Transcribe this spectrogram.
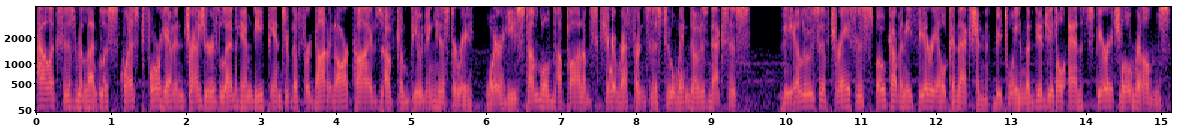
Alex's relentless quest for hidden treasures led him deep into the forgotten archives of computing history, where he stumbled upon obscure references to Windows Nexus. The elusive traces spoke of an ethereal connection between the digital and spiritual realms,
